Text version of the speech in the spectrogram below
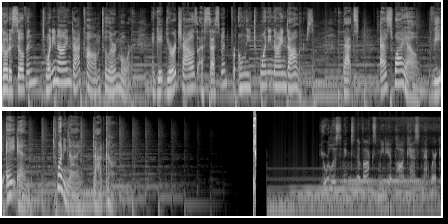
Go to sylvan29.com to learn more and get your child's assessment for only $29. That's S Y L V A N 29.com. You're listening to the Vox Media Podcast Network.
